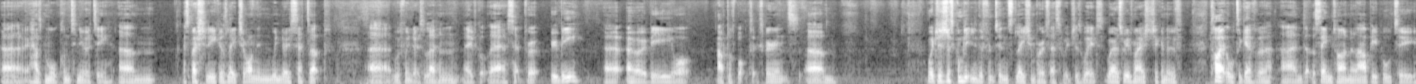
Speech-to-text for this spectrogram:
uh, has more continuity. Um, especially because later on in Windows setup, uh, with Windows 11, they've got their separate UBI, uh, OOB, or out of box experience. Um, which is just completely different to installation process, which is weird. Whereas we've managed to kind of tie it all together and at the same time allow people to,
